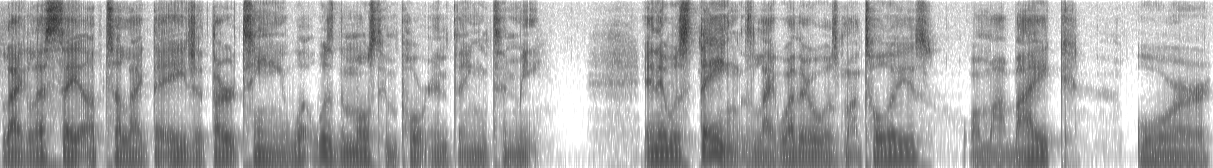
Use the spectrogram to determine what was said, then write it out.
like let's say up to like the age of 13, what was the most important thing to me? And it was things like whether it was my toys or my bike or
